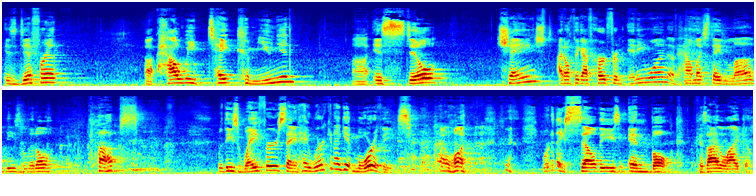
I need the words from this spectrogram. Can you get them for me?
is different. Uh, how we take communion uh, is still changed. I don't think I've heard from anyone of how much they love these little cups with these wafers saying, hey, where can I get more of these? I want, where do they sell these in bulk? Because I like them.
